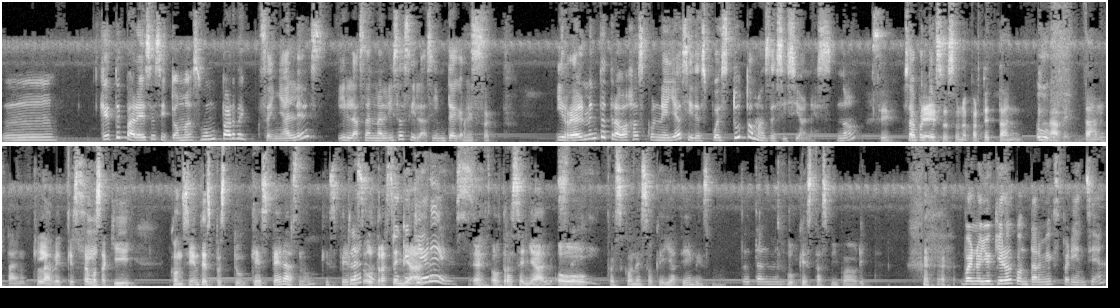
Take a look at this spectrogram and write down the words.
¿qué te parece si tomas un par de señales y las analizas y las integras? Exacto. Y realmente trabajas con ellas y después tú tomas decisiones, ¿no? Sí, O sea, porque, porque- eso es una parte tan Uf. clave, tan, tan clave, que estamos Sí. aquí conscientes. Pues tú, ¿qué esperas, no? ¿Qué esperas? Claro, ¿Otra ¿tú qué señal? quieres? Eh, ¿Otra señal? O Sí. pues con eso que ya tienes, ¿no? Totalmente. Tú que estás vivo ahorita. Bueno, yo quiero contar mi experiencia.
